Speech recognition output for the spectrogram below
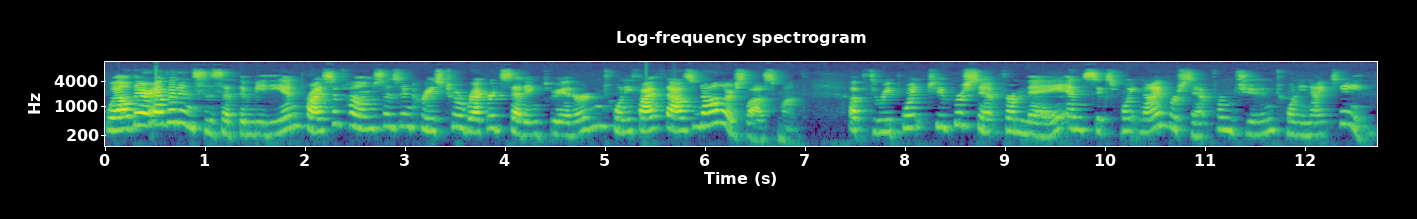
Well, their evidence is that the median price of homes has increased to a record setting $325,000 last month, up 3.2% from May and 6.9% from June 2019.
